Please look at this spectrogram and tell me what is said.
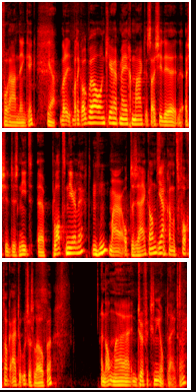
vooraan, denk ik. Ja. Wat, ik- wat ik ook wel een keer heb meegemaakt, is als je, de, als je het dus niet eh, plat neerlegt, Mhm. maar op de zijkant, Ja. dan kan het vocht ook uit de oesters lopen. En dan eh, durf ik ze niet op te eten. Hoor.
